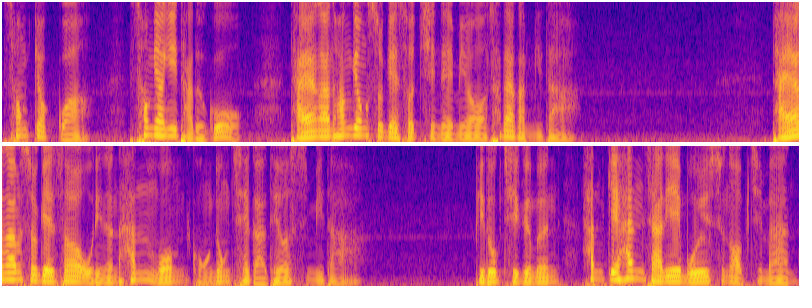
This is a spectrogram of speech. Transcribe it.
성격과 성향이 다르고 다양한 환경 속에서 지내며 살아갑니다. 다양함 속에서 우리는 한 몸 공동체가 되었습니다. 비록 지금은 함께 한 자리에 모일 수는 없지만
